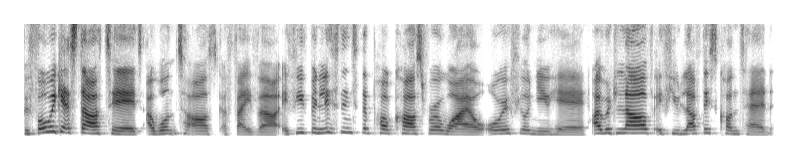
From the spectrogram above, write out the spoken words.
Before we get started, I want to ask a favor. If you've been listening to the podcast for a while, or if you're new here, I would love if you love this content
